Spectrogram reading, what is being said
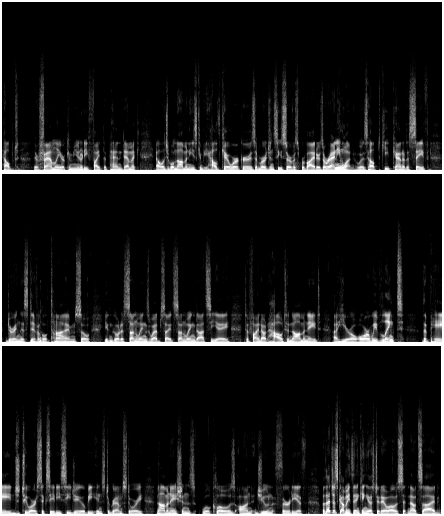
helped their family or community fight the pandemic. Eligible nominees can be healthcare workers, emergency service providers, or anyone who has helped keep Canada safe during this difficult time. So you can go to Sunwing's website, sunwing.ca, to find out how to nominate a hero, or we've linked the page to our 680 CJOB Instagram story. Nominations will close on June 30th. But that just got me thinking yesterday while I was sitting outside,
